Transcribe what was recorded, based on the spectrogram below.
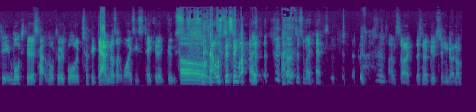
he walked through his hat, walked through his wall and took a gander. I was like, why is he taking a goose? Oh, that was just in my I- that was just in my head. I'm sorry, there's no goose stealing going on.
